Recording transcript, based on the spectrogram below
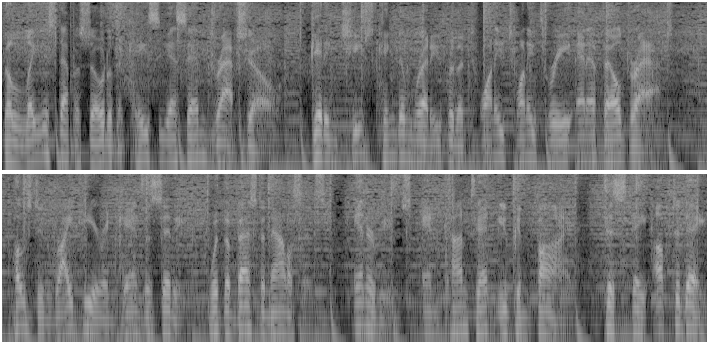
the latest episode of the KCSN Draft Show, getting Chiefs Kingdom ready for the 2023 NFL Draft. Hosted right here in Kansas City with the best analysis, interviews, and content you can find to stay up to date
